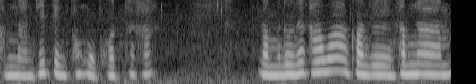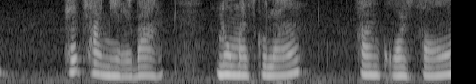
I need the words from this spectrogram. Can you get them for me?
คำนามที่เป็นพหูพจน์นะคะ เรามาดูนะคะว่าก่อนอื่นคำนามเพศชายมีอะไรบ้าง nom masculin un croissant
